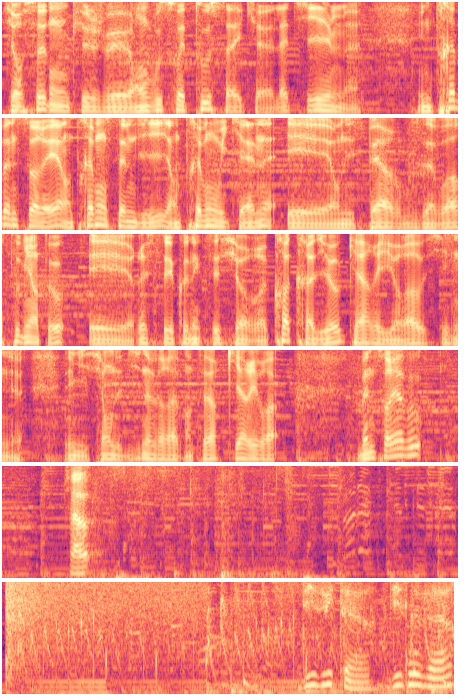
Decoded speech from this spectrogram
Sur ce, donc, je vais, on vous souhaite tous avec euh, la team une très bonne soirée, un très bon samedi, un très bon week-end, et on espère vous avoir tout bientôt. Et restez connectés sur Croc Radio, car il y aura aussi une, émission de 19h à 20h qui arrivera. Bonne soirée à vous! Ciao. – 18h, 19h,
